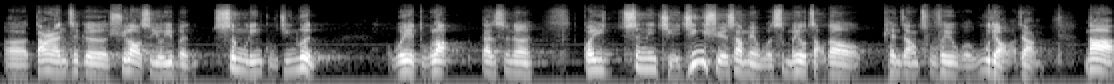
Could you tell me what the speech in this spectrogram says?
呃，当然这个徐老师有一本《圣灵古今论》，我也读了，但是呢，关于圣灵解经学上面我是没有找到篇章，除非我误掉了这样。那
